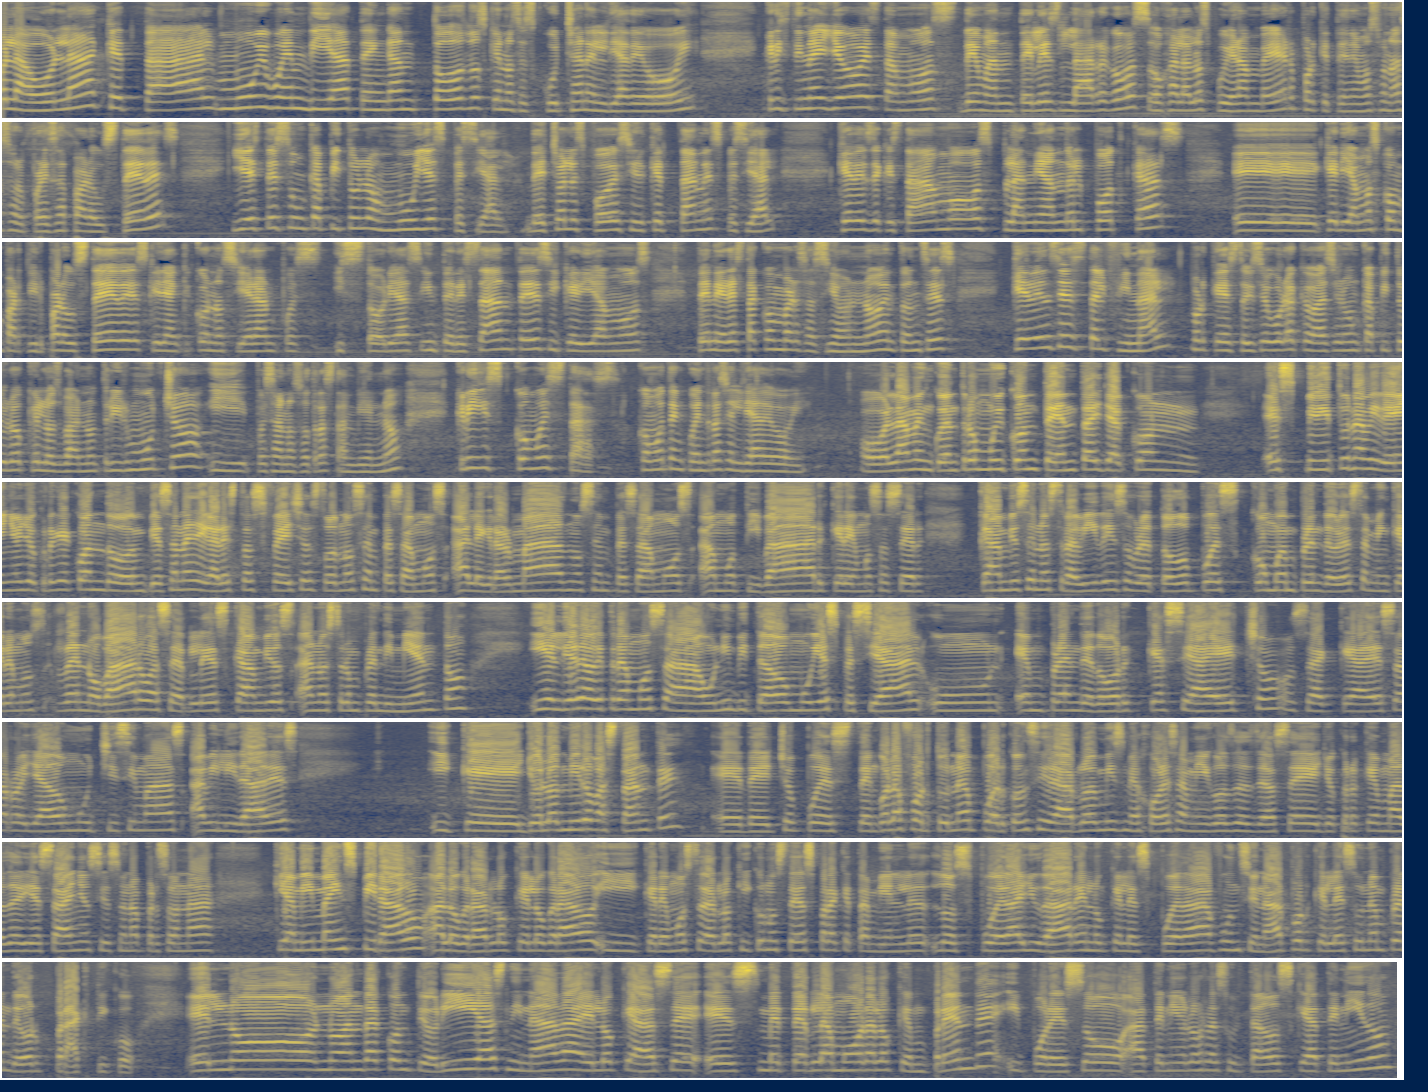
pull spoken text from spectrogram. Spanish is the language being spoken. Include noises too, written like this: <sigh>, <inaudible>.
Hola, hola, ¿qué tal? Muy buen día tengan todos los que nos escuchan el día de hoy. Cristina y yo estamos de manteles largos, ojalá los pudieran ver porque tenemos una sorpresa para ustedes y este es un capítulo muy especial. De hecho, les puedo decir que tan especial que desde que estábamos planeando el podcast eh, queríamos compartir para ustedes, querían que conocieran pues historias interesantes y queríamos tener esta conversación, ¿no? Entonces, Quédense hasta el final porque estoy segura que va a ser un capítulo que los va a nutrir mucho y pues a nosotras también, ¿no? Cris, ¿cómo estás? ¿Cómo te encuentras el día de hoy? Hola, me encuentro muy contenta ya con espíritu navideño. Yo creo que cuando empiezan a llegar estas fechas todos nos empezamos a alegrar más, nos empezamos a motivar, queremos hacer cambios en nuestra vida y sobre todo pues como emprendedores también queremos renovar o hacerles cambios a nuestro emprendimiento y el día de hoy tenemos a un invitado muy especial, un emprendedor que se ha hecho, o sea, que ha desarrollado muchísimas habilidades y que yo lo admiro bastante. Eh, de hecho, pues tengo la fortuna de poder considerarlo de mis mejores amigos desde hace yo creo que más de 10 años y es una persona que a mí me ha inspirado a lograr lo que he logrado y queremos traerlo aquí con ustedes para que también los pueda ayudar en lo que les pueda funcionar porque él es un emprendedor práctico. Él no, no anda con teorías ni nada, él lo que hace es meterle amor a lo que emprende y por eso ha tenido los resultados que ha tenido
